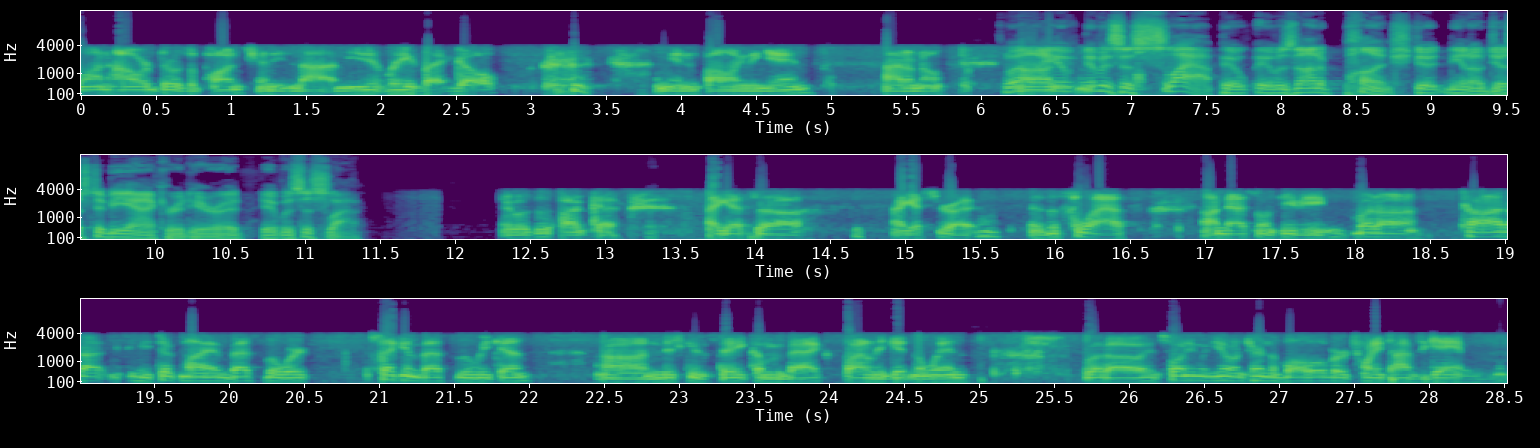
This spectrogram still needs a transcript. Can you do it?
Juwan Howard throws a punch and he's not immediately let go. I mean, following the game, I don't know. Well, Uh, it, it was a slap. It, it was not a punch. You know, just to be accurate here, it, it was a slap. It was okay. I guess uh I guess you're right. It was a slap on national TV. But uh Todd, uh, you took my best of the work, second best of the weekend. Uh, Michigan State coming back, finally getting a win. But uh, it's funny when you don't turn the ball over 20 times a game,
